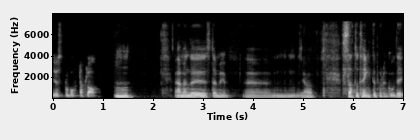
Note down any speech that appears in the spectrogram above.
just på bortaplan. Mm. Ja men det stämmer ju. Ehm, jag satt och tänkte på den gode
